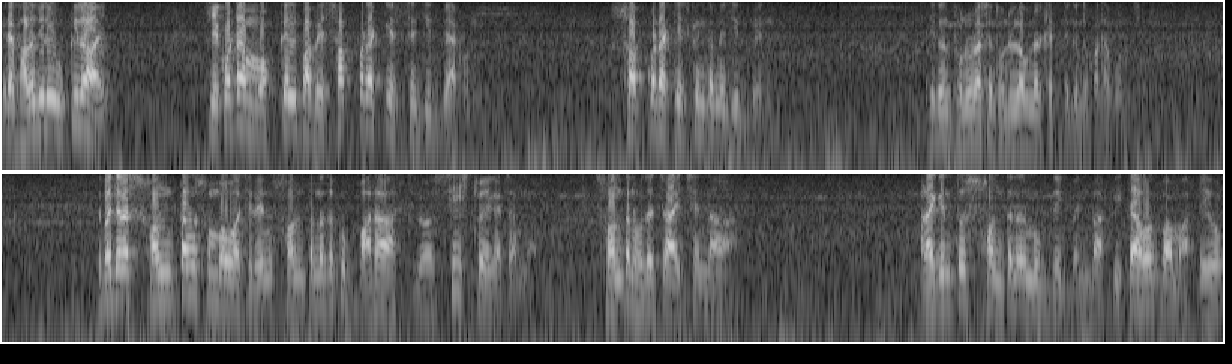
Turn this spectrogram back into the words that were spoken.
এটা ভালো যদি উকিল হয়, যে কটা মক্কেল পাবে, সব কটা কেস সে জিতবে এখন। সব কটা কেস কিন্তু আপনি জিতবেন। এটা কিন্তু ধনুরাশি ধনুলগ্নের ক্ষেত্রে কিন্তু কথা বলছি। এবার যারা সন্তান সম্ভব ছিলেন তো খুব বাধা আসছিল, সিস্ট হয়ে গেছে আপনার সন্তান হতে চাইছে না। আর কিন্তু সন্তানের মুখ দেখবেন, বা পিতা হোক বা মাতে হোক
